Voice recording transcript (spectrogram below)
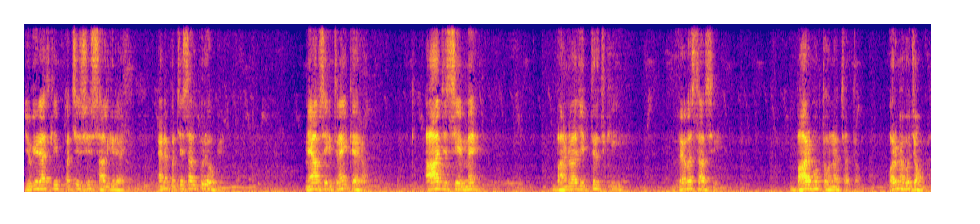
योगी राज की पच्चीसवीं साल गिराई। यानी पच्चीस साल पूरे हो गए। मैं आपसे इतना ही कह रहा हूँ, आज से मैं भांडवाजी तीर्थ की व्यवस्था से बाहर मुक्त होना चाहता हूँ और मैं हो जाऊँगा।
